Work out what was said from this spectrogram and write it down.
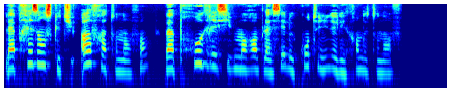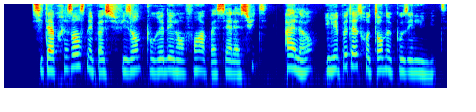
la présence que tu offres à ton enfant va progressivement remplacer le contenu de l'écran de ton enfant. Si ta présence n'est pas suffisante pour aider l'enfant à passer à la suite, alors il est peut-être temps de poser une limite.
